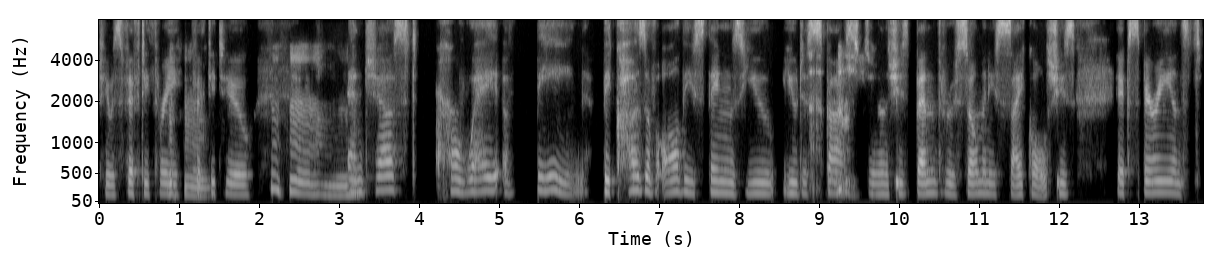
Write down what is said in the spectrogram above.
she was 53 mm-hmm. 52 mm-hmm. and just her way of being because of all these things you you discussed you know she's been through so many cycles she's experienced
